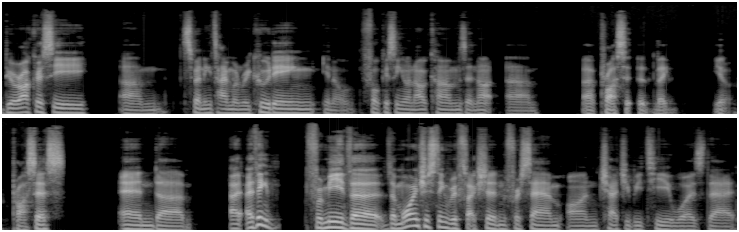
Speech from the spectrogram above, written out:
bureaucracy, um, spending time on recruiting, you know, focusing on outcomes and not um, process like you know process. And uh, I, I think for me, the the more interesting reflection for Sam on ChatGPT was that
